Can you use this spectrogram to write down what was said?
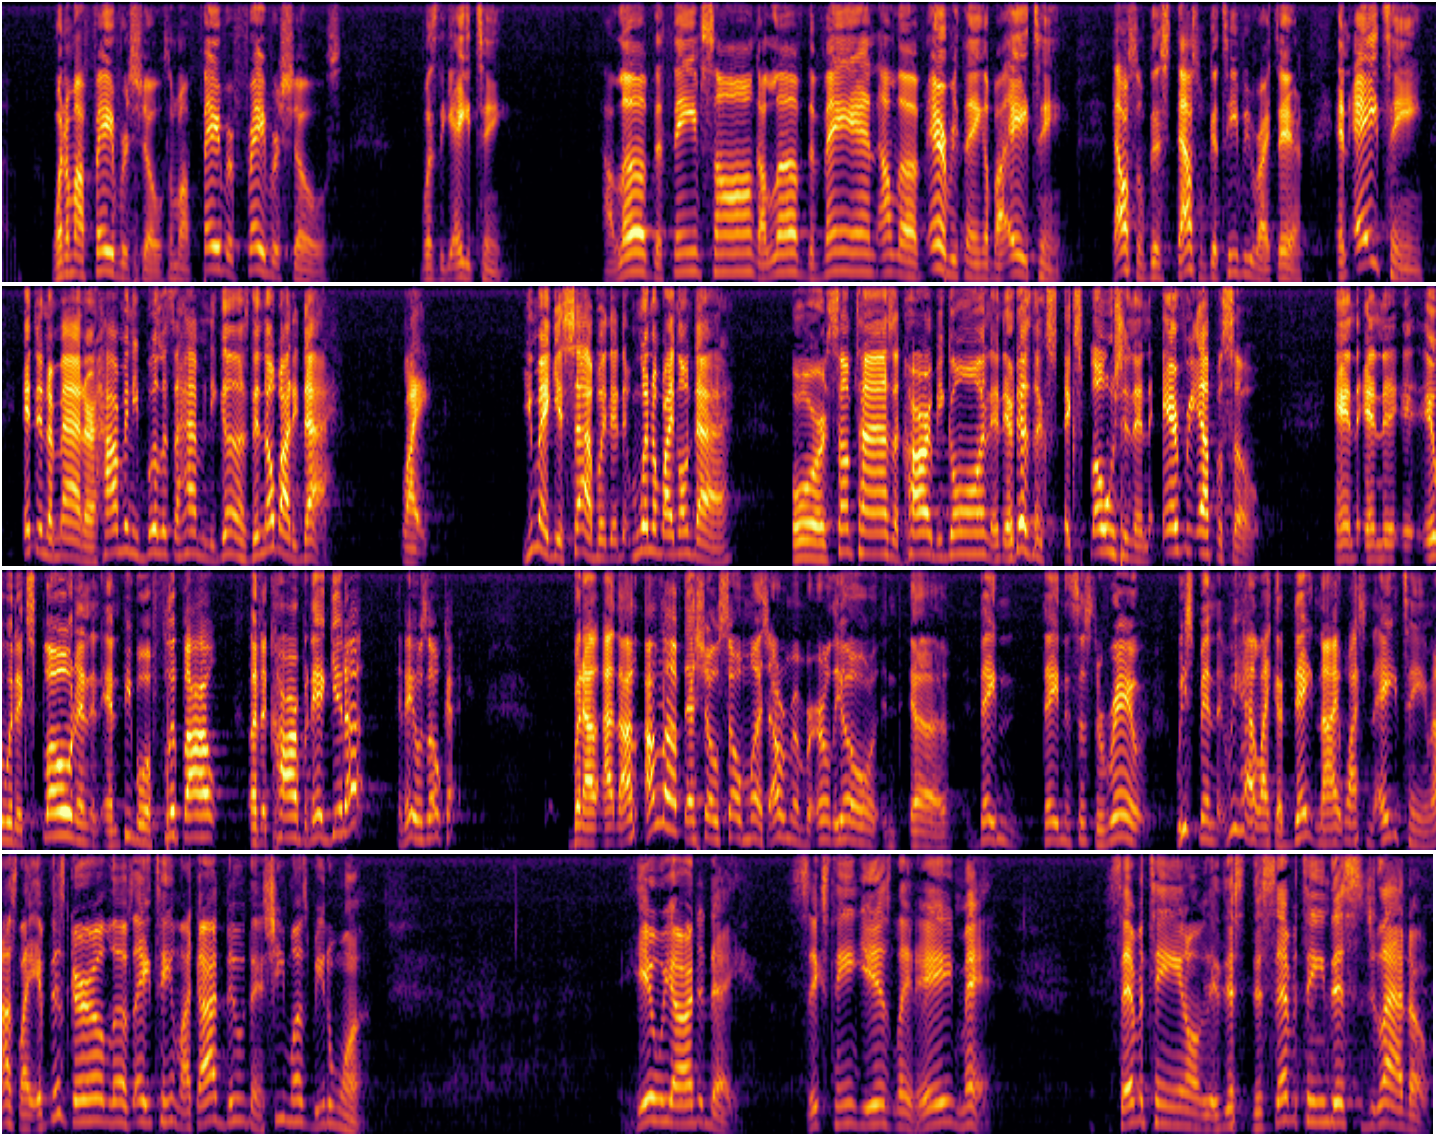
Uh, one of my favorite shows, one of my favorite favorite shows was the A Team. I love the theme song. I love the van. I love everything about A Team. That was some good. That was some good TV right there. And A Team it didn't matter how many bullets or how many guns, then nobody die. Like, you may get shot, but when nobody gonna die. Or sometimes a car be going, and there's an ex- explosion in every episode. And, and it, it would explode, and, and people would flip out of the car, but they'd get up, and it was okay. But I, I, I love that show so much. I remember early on uh, dating, dating Sister Red, we spend we had like a date night watching the A Team. I was like, if this girl loves A Team like I do, then she must be the one. Here we are today, 16 years later. Amen. 17 on this this 17 this July though.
